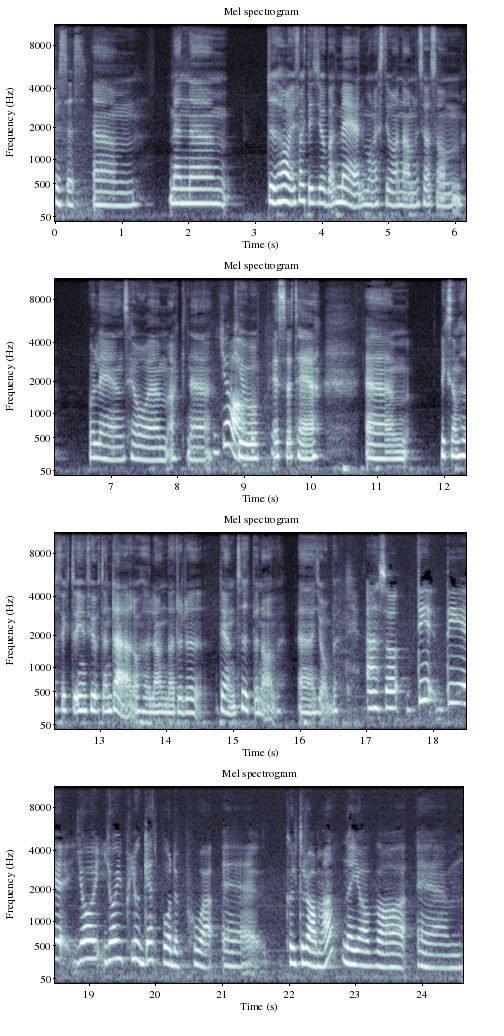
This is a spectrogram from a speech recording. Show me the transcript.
Precis. Um, men um, du har ju faktiskt jobbat med många stora namn såsom Åhléns, H&M, Acne, ja. Coop, SVT. Um, liksom, hur fick du in foten där och hur landade du den typen av uh, jobb? Alltså, det, det, jag, jag har ju pluggat både på eh, Kulturama när jag var eh,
